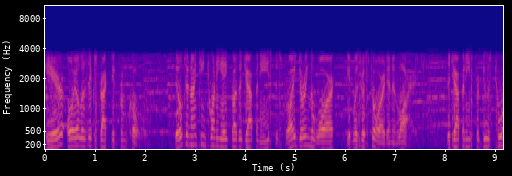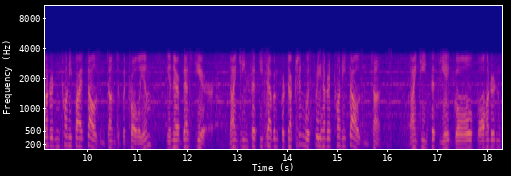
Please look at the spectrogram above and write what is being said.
Here, oil is extracted from coal. Built in 1928 by the Japanese, destroyed during the war, it was restored and enlarged. The Japanese produced 225,000 tons of petroleum in their best year. 1957 production was 320,000 tons. 1958 goal 440,000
